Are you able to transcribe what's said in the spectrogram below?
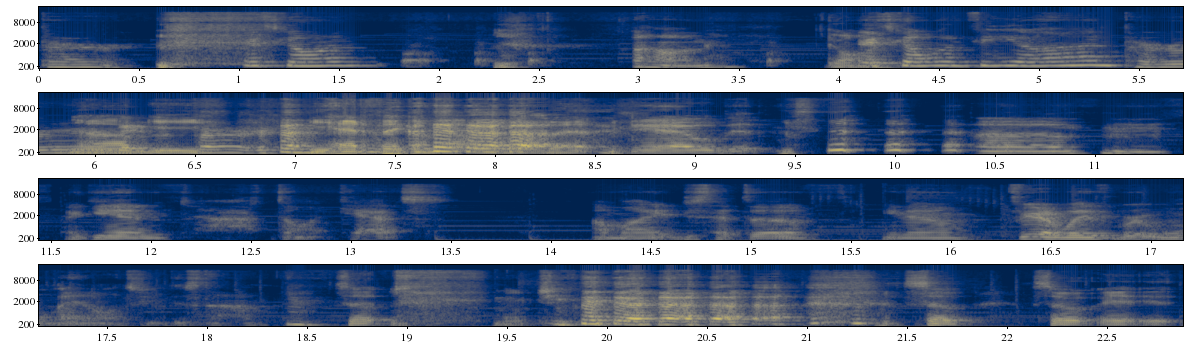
purr. It's going. Um, Go on. it's going feline purr, No, baby, you- purr. you had to think on that a little bit. yeah, a little bit. um, hmm. Again, I don't like cats. I might just have to, you know, figure out a way where it won't land on its feet this time. Hmm. So, so, so it, it,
